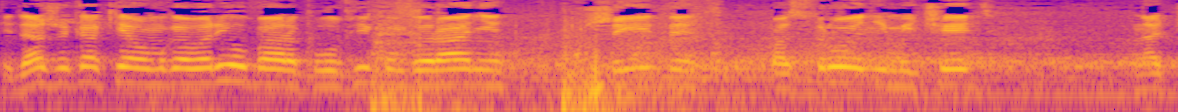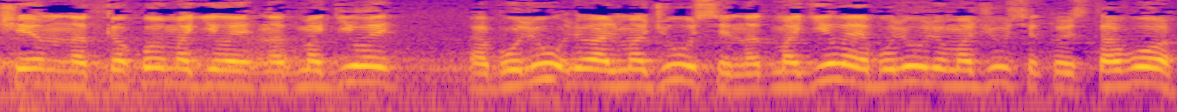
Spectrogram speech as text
И даже, как я вам говорил, Баракулуфикум в Иране, шииты построили мечеть над чем, над какой могилой? Над могилой Абулюлю аль-Маджуси, над могилой Абулюлю Маджуси, то есть того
